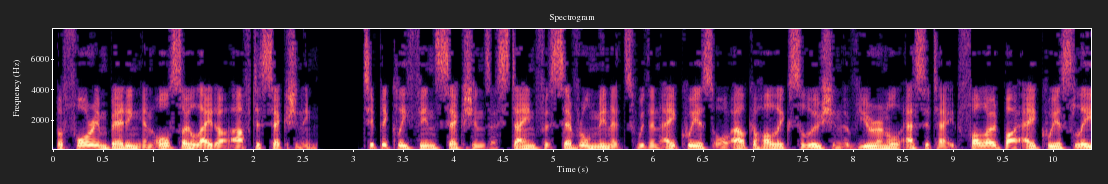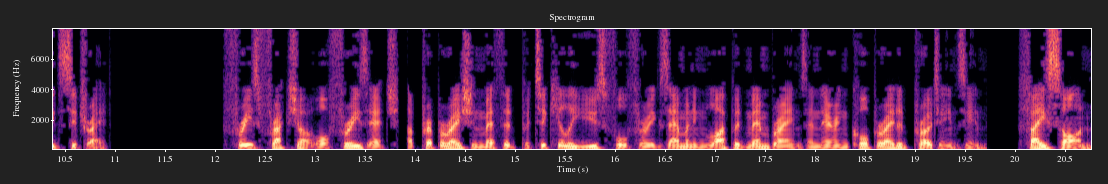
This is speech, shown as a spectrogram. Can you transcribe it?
before embedding and also later after sectioning. Typically thin sections are stained for several minutes with an aqueous or alcoholic solution of uranyl acetate followed by aqueous lead citrate. Freeze fracture or freeze etch, a preparation method particularly useful for examining lipid membranes and their incorporated proteins in face-on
